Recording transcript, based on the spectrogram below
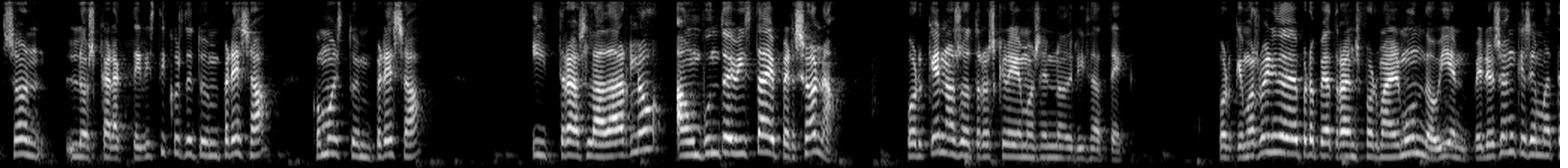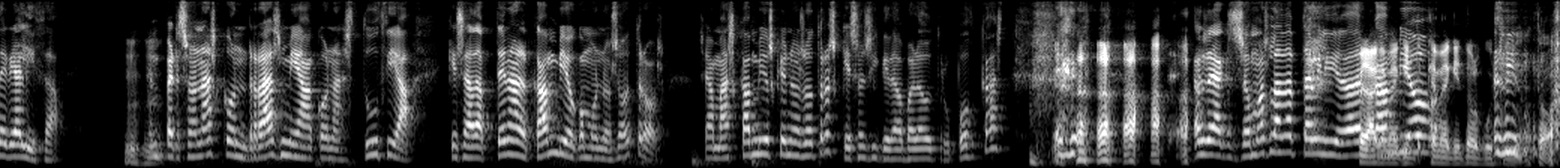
son los característicos de tu empresa, cómo es tu empresa, y trasladarlo a un punto de vista de persona. ¿Por qué nosotros creemos en Nodriza Tech? Porque hemos venido de propia a transformar el mundo, bien, pero ¿eso en qué se materializa? En personas con rasmia, con astucia, que se adapten al cambio como nosotros. O sea, más cambios que nosotros, que eso sí queda para otro podcast. o sea, que somos la adaptabilidad al Espera, que me, cambio. quito, que me quito el cuchillo. Toma,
